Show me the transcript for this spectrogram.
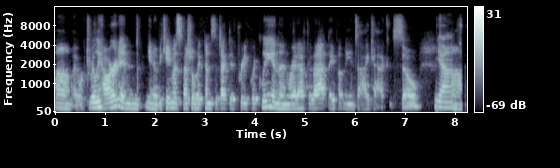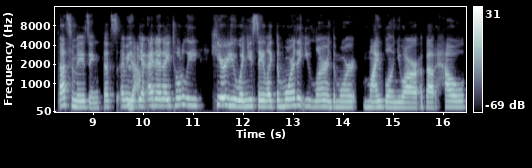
um, I worked really hard and, you know, became a special victims detective pretty quickly. And then right after that, they put me into ICAC. So, yeah, um, that's amazing. That's, I mean, yeah. yeah and, and I totally hear you when you say, like, the more that you learn, the more mind blown you are about how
